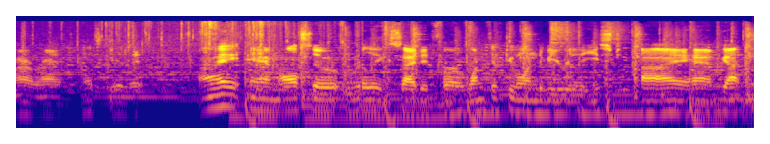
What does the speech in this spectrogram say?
Alright, let's get it. I am also really excited for 151 to be released. I have gotten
